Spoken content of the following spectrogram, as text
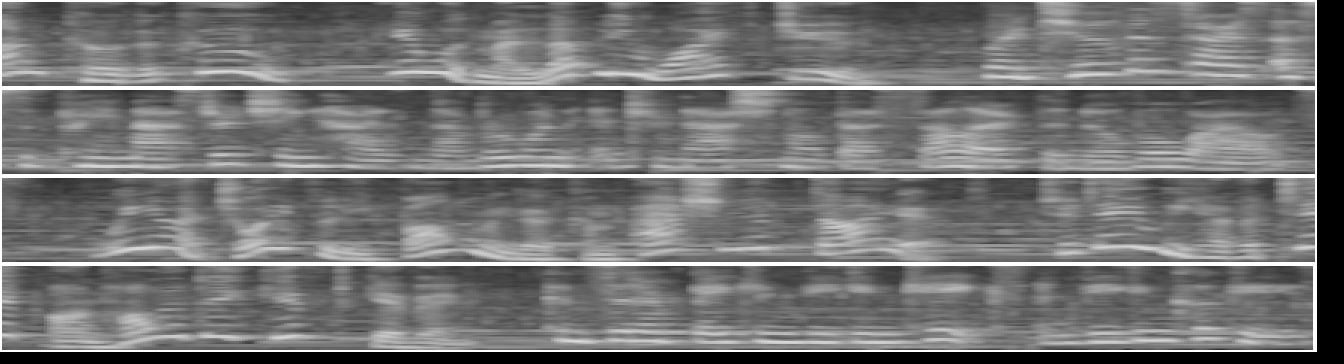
I'm Co the Coot, here with my lovely wife Ju. We're two of the stars of Supreme Master Ching Hai's number one international bestseller, The Noble Wilds. We are joyfully following a compassionate diet. Today we have a tip on holiday gift giving. Consider baking vegan cakes and vegan cookies,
